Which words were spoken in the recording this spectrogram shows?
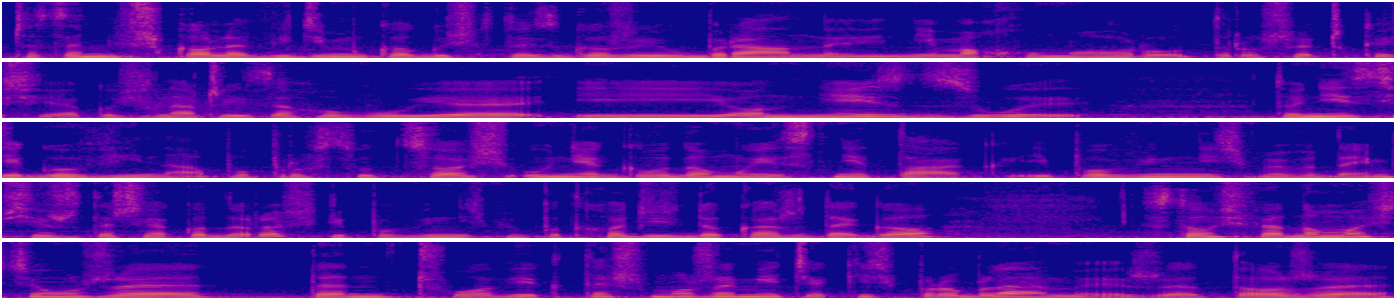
czasami w szkole widzimy kogoś, kto jest gorzej ubrany, nie ma humoru, troszeczkę się jakoś inaczej zachowuje i on nie jest zły to nie jest jego wina, po prostu coś u niego w domu jest nie tak i powinniśmy, wydaje mi się, że też jako dorośli powinniśmy podchodzić do każdego z tą świadomością, że ten człowiek też może mieć jakieś problemy, że to, że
